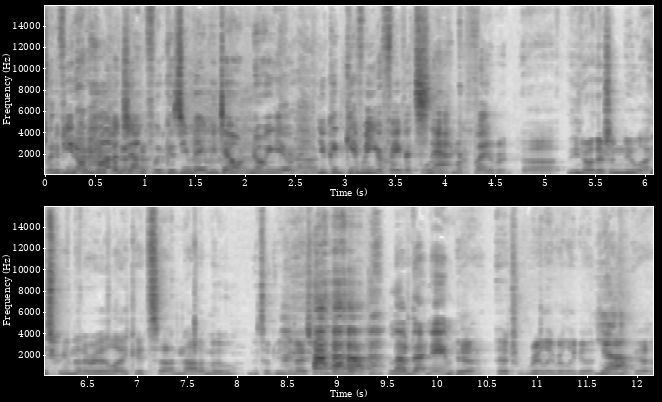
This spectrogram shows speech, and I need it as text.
But if you don't have a junk food, because you maybe don't, knowing you, God. you could give me your favorite What snack. is my but favorite? Uh, you know, there's a new ice cream that I really like. It's uh, NadaMoo. It's a vegan ice cream. love that name. yeah, that's really really good. Yeah? yeah,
